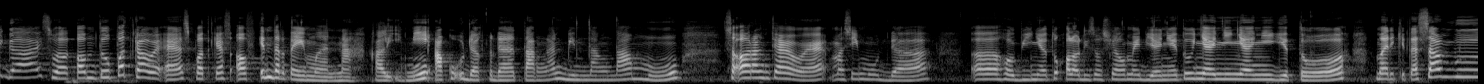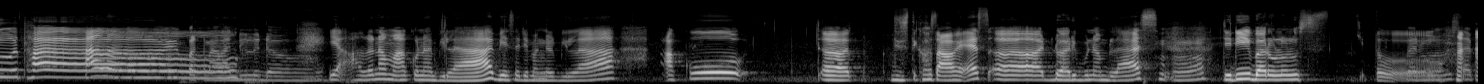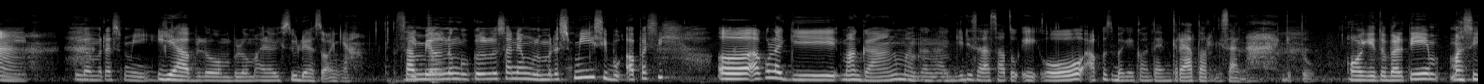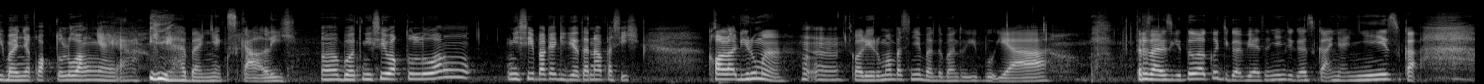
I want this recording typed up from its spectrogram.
Hai guys, welcome to Pod KWS, Podcast of Entertainment. Nah, kali ini aku udah kedatangan bintang tamu, seorang cewek masih muda. eh, hobinya tuh kalau di sosial medianya itu nyanyi-nyanyi gitu. Mari kita sambut. Hai. Halo. Perkenalan dulu dong. Ya, halo nama aku Nabila, biasa dipanggil Bila. Aku eh, di Istiqomah AWS eh, 2016. Mm-mm. Jadi baru lulus gitu. Baru lulus Ha-ha. tapi belum resmi. Iya, belum belum ada wisuda soalnya. Sambil Gitu. nunggu kelulusan yang belum resmi, sibuk apa sih? Eh, aku lagi magang, magang Hmm. lagi di salah satu EO. Aku sebagai konten kreator di sana gitu. Oh gitu, berarti masih banyak waktu luangnya ya? Iya, banyak sekali. Eh, buat ngisi waktu luang, ngisi pakai kegiatan apa sih? Kalau di rumah, Mm-mm. Kalau di rumah pastinya bantu-bantu ibu ya. Terus habis gitu aku juga biasanya juga suka nyanyi, suka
